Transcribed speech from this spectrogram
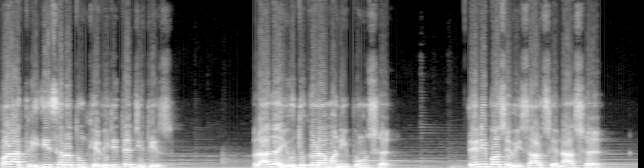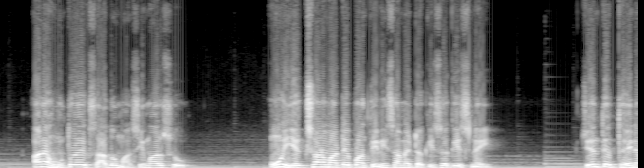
પણ આ ત્રીજી શરત હું કેવી રીતે જીતીશ? રાજા યુદ્ધ કળામાં નિપુણ છે, તેની પાસે વિશાળ સેના છે અને હું તો એક સાદો માછીમાર છું. હું એક ક્ષણ માટે પણ તેની સામે ટકી શકીશ નહીં. ચિંતિત થઈને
